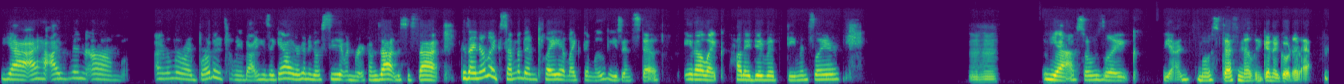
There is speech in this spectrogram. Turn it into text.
Yeah, I I've been, um I remember my brother told me about it, he's like, "Yeah, we're gonna go see it when it comes out, this, is, that because I know, like, some of them play at, like, the movies and stuff, you know, like, how they did with Demon Slayer? Mhm. Yeah, so it was like yeah, most definitely gonna go to that.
